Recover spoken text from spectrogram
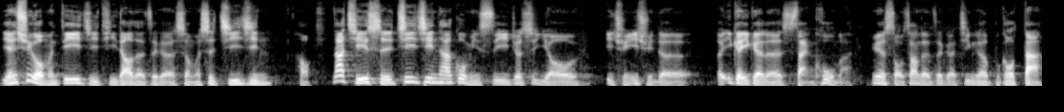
延续我们第一集提到的这个什么是基金。好，那其实基金它顾名思义就是由一群一群的一个一个的散户嘛，因为手上的这个金额不够大，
